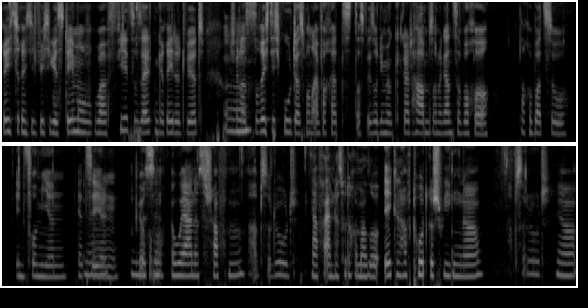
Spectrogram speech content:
richtig, richtig wichtiges Thema, worüber viel zu selten geredet wird. Ich Mhm. finde das richtig gut, dass man einfach jetzt, dass wir so die Möglichkeit haben, so eine ganze Woche darüber zu informieren, erzählen, Ein wie auch bisschen. Awareness schaffen. Absolut, Ja, vor allem, das wird auch immer so ekelhaft totgeschwiegen, ne? absolut. Ja,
